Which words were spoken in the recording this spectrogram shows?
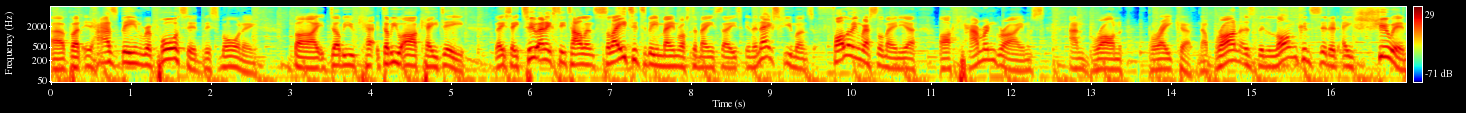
uh, but it has been reported this morning by WK- WRKD. They say two NXT talents slated to be main roster mainstays in the next few months following WrestleMania are Cameron Grimes and Bron Breakker. Now, Bron has been long considered a shoe in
